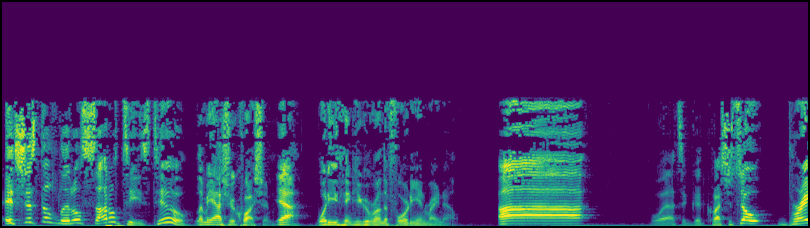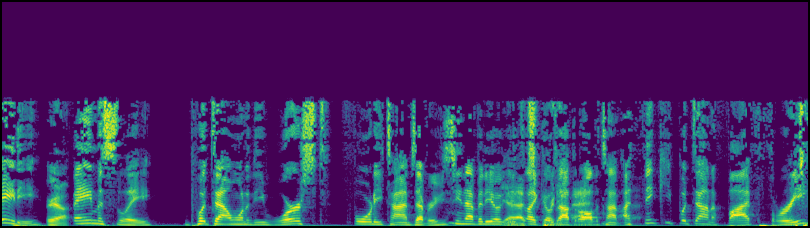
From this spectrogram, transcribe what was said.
It's just the little subtleties too. Let me ask you a question. Yeah. What do you think you could run the 40 in right now? Uh, boy, that's a good question. So Brady Yeah. famously put down one of the worst 40 times ever. Have you seen that video? Yeah, He like goes out there all the time. I think he put down a 5-3.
